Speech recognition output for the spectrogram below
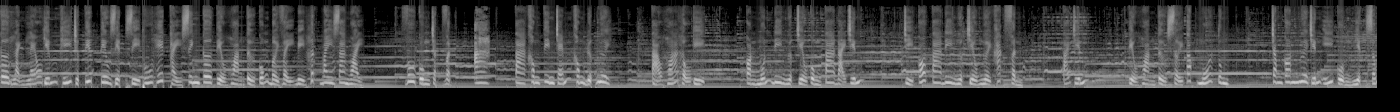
cơ lạnh lẽo kiếm khí trực tiếp tiêu diệt dị thú hết thảy sinh cơ tiểu hoàng tử cũng bởi vậy bị hất bay ra ngoài. Vô cùng chật vật. A, ta không tin chém không được ngươi. Tạo hóa hậu kỳ. Còn muốn đi ngược chiều cùng ta đại chiến. Chỉ có ta đi ngược chiều người khác phần. Tái chiến. Tiểu hoàng tử sợi tóc múa tung. Trong con ngươi chiến ý cuồng nhiệt giống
